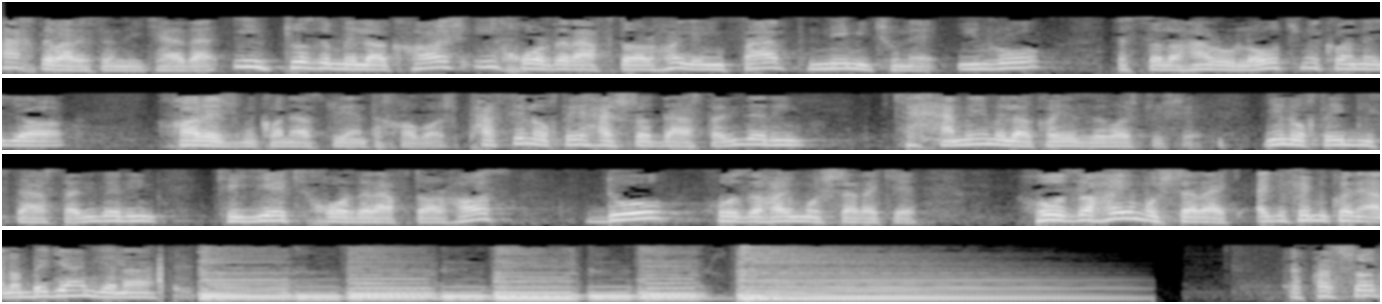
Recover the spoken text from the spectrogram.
سخته برای زندگی کردن. این توز ملاک هاش این خورده رفتارهای این فرد نمی‌تونه. این رو اصطلاحا رولوت می‌کنه یا خارج می‌کنه از توی انتخاباش. پس یه نقطه 80 درصدی داریم که همه ملاک های ازدواج توشه. یه نقطه 20 درصدی داریم که یک خورده رفتار هاست. دو حوزه های مشترکه. حوزه های مشترک. اگه فکر می‌کنی الان بگم یا نه؟ پس شد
